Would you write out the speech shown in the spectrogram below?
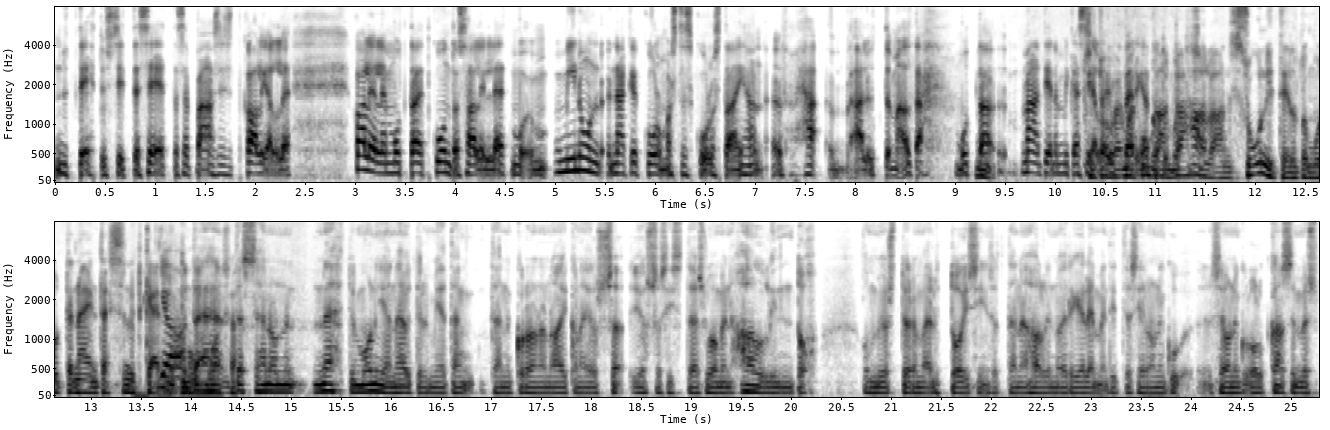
nyt tehty sitten se, että sä pääsisit kaljalle, kaljalle mutta et kuntosalille. Et minun näkökulmasta se kuulostaa ihan hä- älyttömältä, mutta mm. mä en tiedä mikä siellä on ollut periaatteessa. tahallaan suunniteltu, mutta näin tässä nyt käy. Joo. Tähän, tässähän on nähty monia näytelmiä tämän, tämän koronan aikana, jossa, jossa siis tämä Suomen hallinto – on myös törmäillyt toisiinsa tänä hallinnon eri elementit ja siellä on niin kuin, se on niin kuin ollut kanssa myös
